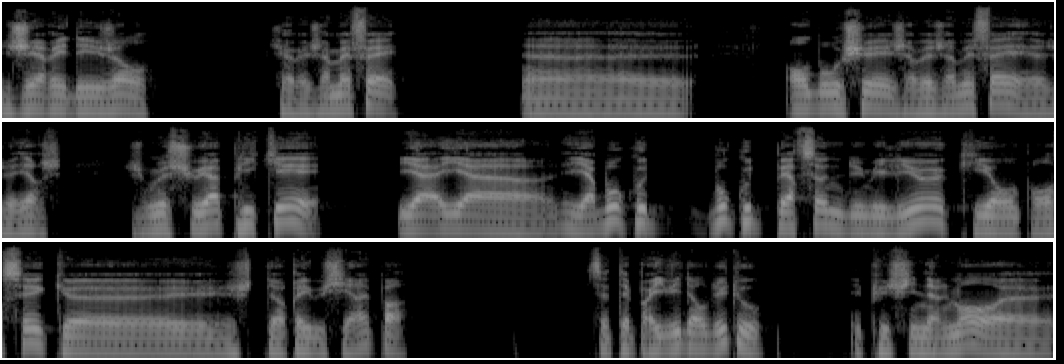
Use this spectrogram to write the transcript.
gérer des gens, j'avais jamais fait. Euh, embaucher, j'avais jamais fait. Je veux dire, me suis appliqué. Il y a, il y a, il y a beaucoup, de, beaucoup de personnes du milieu qui ont pensé que je ne réussirais pas. C'était pas évident du tout. Et puis finalement, euh,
